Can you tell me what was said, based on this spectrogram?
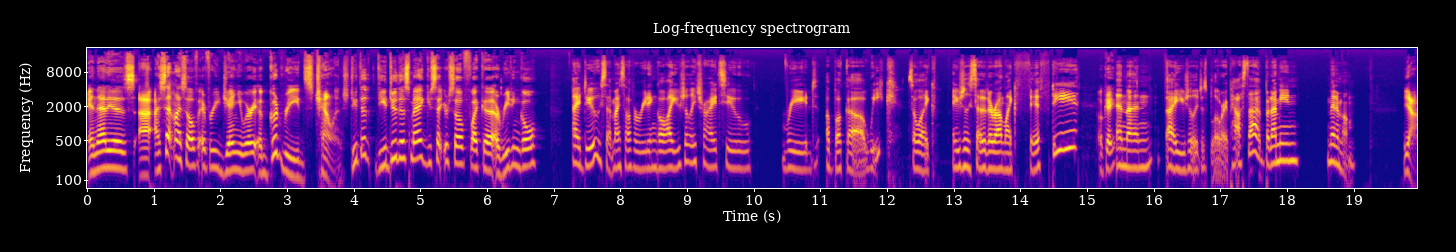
and that is uh, I set myself every January a Goodreads challenge. Do you th- do you do this, Meg? You set yourself like a, a reading goal? I do set myself a reading goal. I usually try to read a book a week. So like I usually set it around like 50. Okay. And then I usually just blow right past that, but I mean minimum. Yeah.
